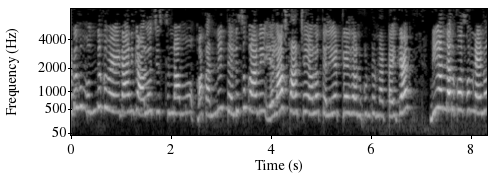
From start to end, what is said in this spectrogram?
అడుగు ముందుకు వేయడానికి ఆలోచిస్తున్నాము. మాకు అన్ని తెలుసు కానీ ఎలా స్టార్ట్ చేయాలో తెలియట్లేదు అనుకుంటున్నట్టయితే మీ అందరి కోసం నేను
